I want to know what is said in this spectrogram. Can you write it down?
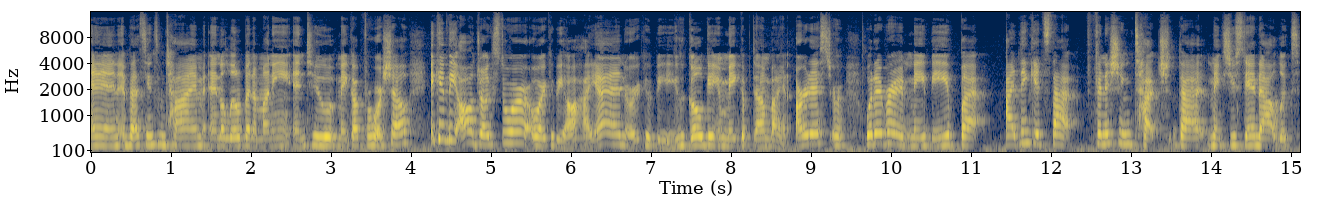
and investing some time and a little bit of money into makeup for horse show. It can be all drugstore or it could be all high end or it could be you could go get your makeup done by an artist or whatever it may be but I think it's that finishing touch that makes you stand out, looks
